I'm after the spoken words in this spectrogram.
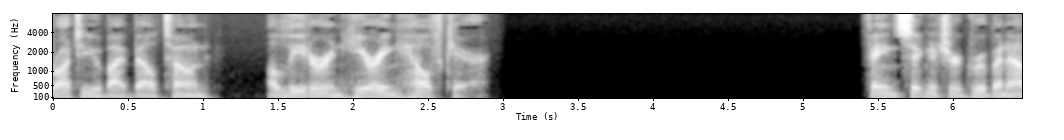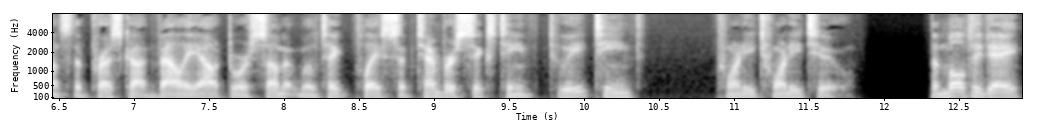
Brought to you by Beltone, a leader in hearing healthcare. Fain Signature Group announced the Prescott Valley Outdoor Summit will take place September 16th to 18th, 2022. The multi-day,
